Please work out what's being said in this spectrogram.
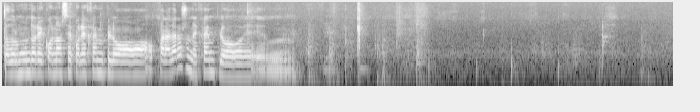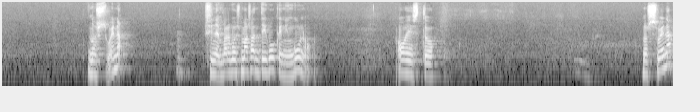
Todo el mundo reconoce, por ejemplo, para daros un ejemplo, eh, nos suena. Sin embargo, es más antiguo que ninguno. O esto. ¿Nos suena?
